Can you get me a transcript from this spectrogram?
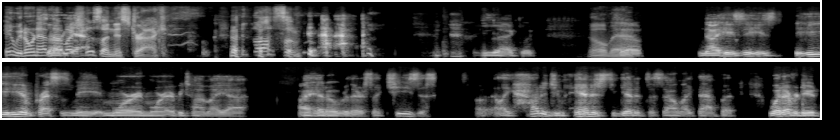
Hey, we don't have So, that much yeah. this on this track. It's awesome. exactly. Oh man. So, no, he's he's he he impresses me more and more every time I uh I head over there. It's like Jesus, uh, like how did you manage to get it to sound like that? But whatever, dude,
